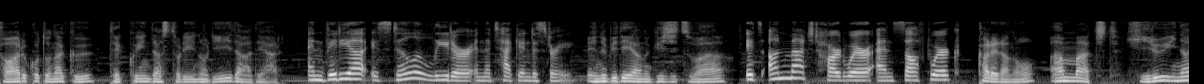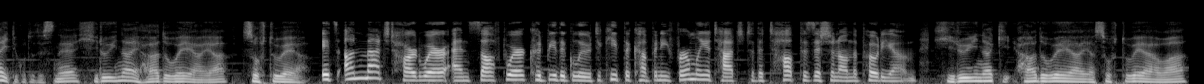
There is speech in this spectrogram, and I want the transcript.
変わることなくテックインダストリーのリーダーである。NVIDIA is still a leader in the tech industry. NVIDIA の技術は Its unmatched hardware and software 彼らの unmatched 比類ないということですね。比類ないハードウェアやソフトウェア。 Its unmatched hardware and software could be the glue to keep the company firmly attached to the top position on the podium. 比類なきハードウェアやソフトウェアは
